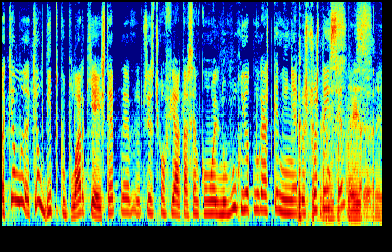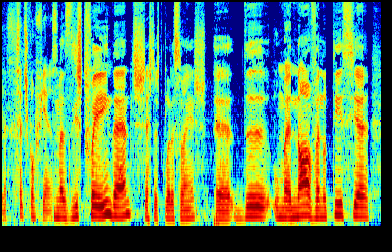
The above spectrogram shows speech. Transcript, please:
aquele, aquele dito popular que é isto é, é preciso desconfiar, estar sempre com um olho no burro e outro no gajo de caminha. As pessoas têm sempre é isso, essa, é isso. essa, desconfiança. Mas isto foi ainda antes, estas declarações, uh, de uma nova notícia eh,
